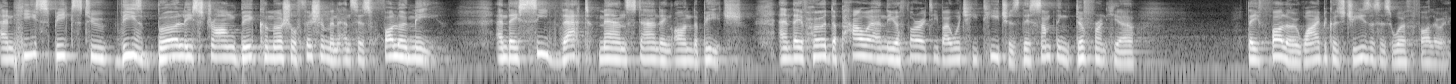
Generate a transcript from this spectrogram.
and he speaks to these burly, strong, big commercial fishermen and says, Follow me. And they see that man standing on the beach. And they've heard the power and the authority by which he teaches. There's something different here. They follow. Why? Because Jesus is worth following.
